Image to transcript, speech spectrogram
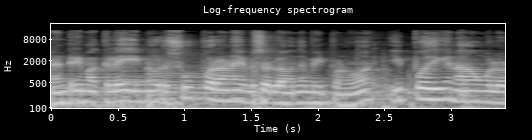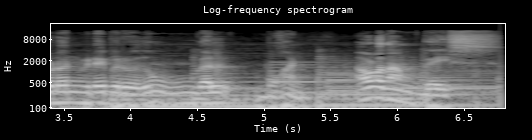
நன்றி மக்களே. இன்னொரு சூப்பரான எபிசோடில் வந்து மீட் பண்ணுவோம். இப்போதைக்கு நான் உங்களுடன் விடைபெறுவதும் உங்கள் முகன். அவ்வளோதான் கைஸ்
